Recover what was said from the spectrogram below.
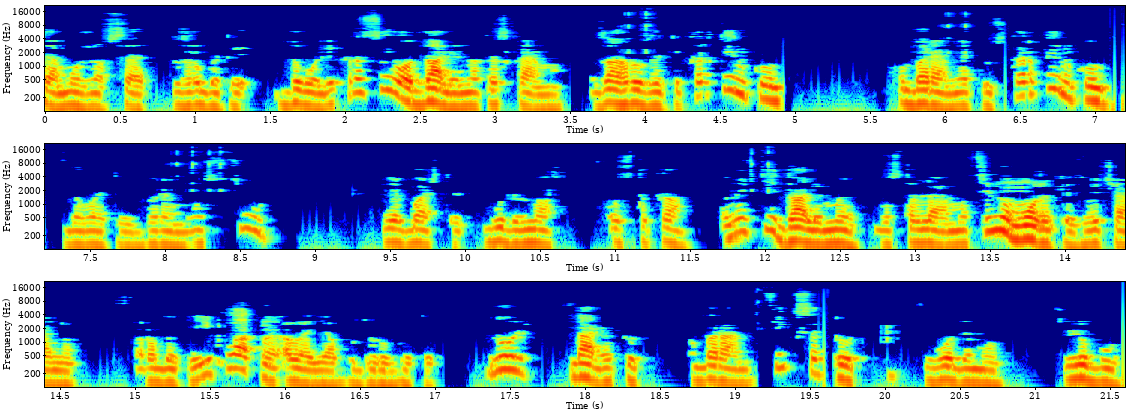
це можна все зробити доволі красиво. Далі натискаємо загрузити картинку. Оберемо якусь картинку. Давайте оберемо ось цю. Як бачите, буде в нас ось така NFT. Далі ми виставляємо ціну. Можете, звичайно, робити її платною, але я буду робити 0. Далі тут обираємо фікси. Тут вводимо любу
